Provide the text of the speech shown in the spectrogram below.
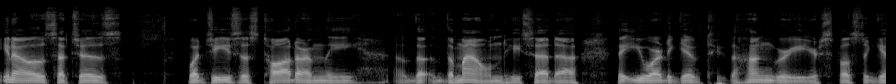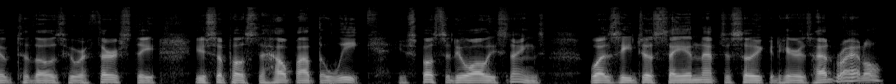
you know, such as what Jesus taught on the the the mound. He said uh, that you are to give to the hungry. You're supposed to give to those who are thirsty. You're supposed to help out the weak. You're supposed to do all these things. Was he just saying that just so he could hear his head rattle?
